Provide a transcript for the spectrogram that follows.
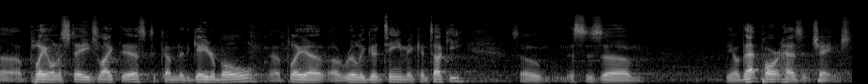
uh, play on a stage like this, to come to the Gator Bowl, uh, play a, a, really good team in Kentucky. So this is, uh, you know, that part hasn't changed.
